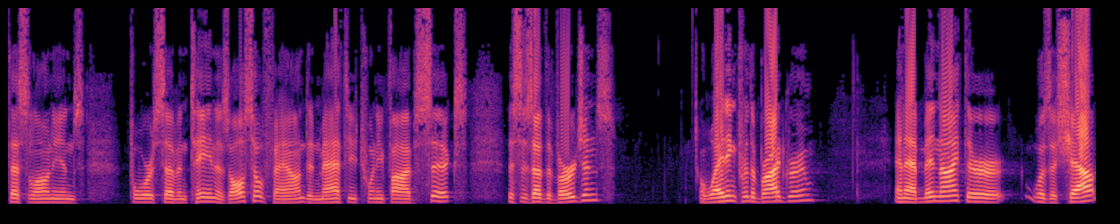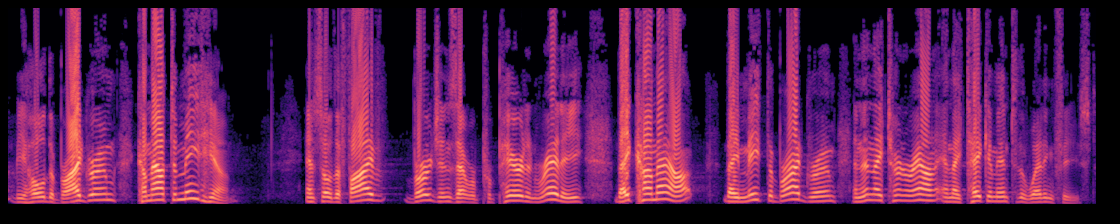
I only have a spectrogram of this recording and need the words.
Thessalonians 4:17 is also found in Matthew 25:6. This is of the virgins awaiting for the bridegroom. And at midnight there was a shout, behold the bridegroom come out to meet him. And so the five virgins that were prepared and ready, they come out they meet the bridegroom, and then they turn around and they take him into the wedding feast.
